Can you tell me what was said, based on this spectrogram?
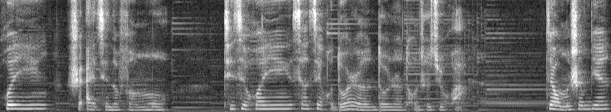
婚姻是爱情的坟墓，提起婚姻，相信很多人都认同这句话。在我们身边，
